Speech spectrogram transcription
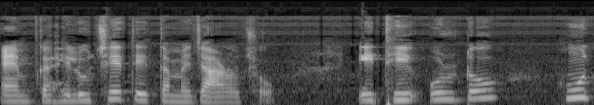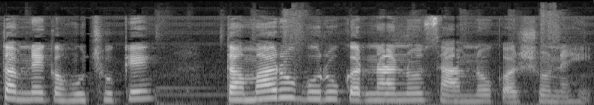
એમ કહેલું છે તે તમે જાણો છો. એથી ઉલટું હું તમને કહું છું કે તમારું બુરું કરનારનો સામનો કરશો નહીં.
